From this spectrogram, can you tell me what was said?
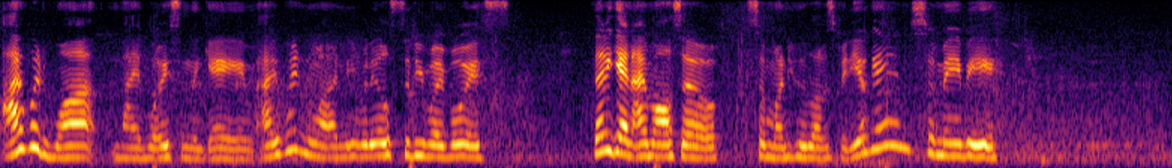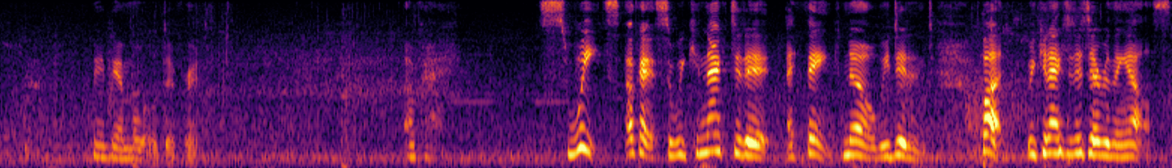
I would want my voice in the game. I wouldn't want anybody else to do my voice. Then again, I'm also someone who loves video games, so maybe maybe I'm a little different. Okay. Sweet. Okay, so we connected it, I think. No, we didn't. But we connected it to everything else.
